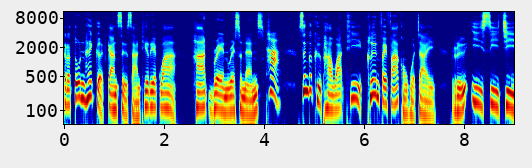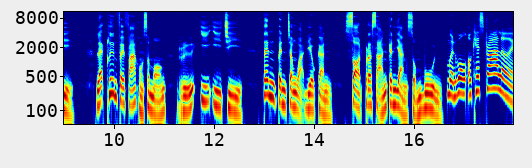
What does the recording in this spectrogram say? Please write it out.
กระตุ้นให้เกิดการสื่อสารที่เรียกว่า heart brain resonance ค่ะ ซึ่งก็คือภาวะที่คลื่นไฟฟ้าของหัวใจ หรือ ECG และคลื่นไฟฟ้าของสมอง หรือ EEG เต้นเป็นจังหวะเดียวกัน สอดประสานกันอย่างสมบูรณ์ เหมือนวงออร์เคสตราเลย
